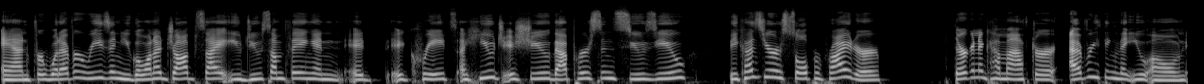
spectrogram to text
and for whatever reason you go on a job site, you do something and it it creates a huge issue, that person sues you. Because you're a sole proprietor, they're going to come after everything that you own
